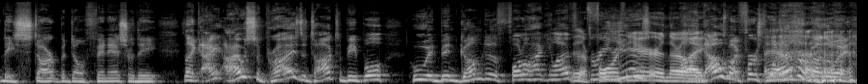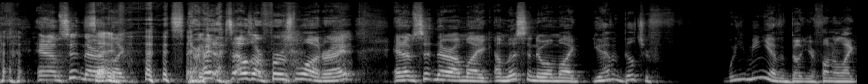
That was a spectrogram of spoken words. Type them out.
They start but don't finish, or they like. I, I was surprised to talk to people who had been gummed to the funnel hacking live for three fourth years, year, and they're I'm like- "That was my first one ever, by the way." And I'm sitting there, I'm like, right, that was our first one, right? And I'm sitting there, I'm like, I'm listening to him, like, you haven't built your. f- What do you mean you haven't built your funnel? Like,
